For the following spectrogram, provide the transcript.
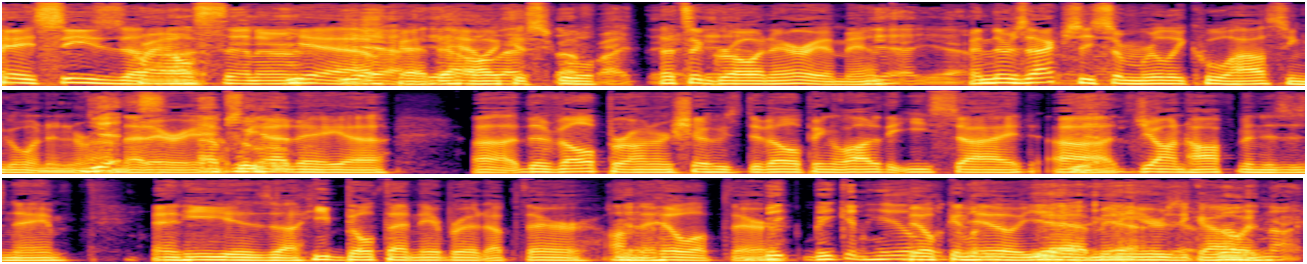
UMKC's uh, Crown Center. Yeah, okay, they yeah, have all like a school. right. That's a yeah. growing area, man. Yeah, yeah. And there's actually some really cool housing going in around Yes, that area. absolutely. We had a uh, uh, developer on our show who's developing a lot of the east side. Uh, Yes. John Hoffman is his name, and he is uh, he built that neighborhood up there on the hill up there. Be- Beacon Hill. Beacon Hill, yeah, many years yeah, ago. Really and nice.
